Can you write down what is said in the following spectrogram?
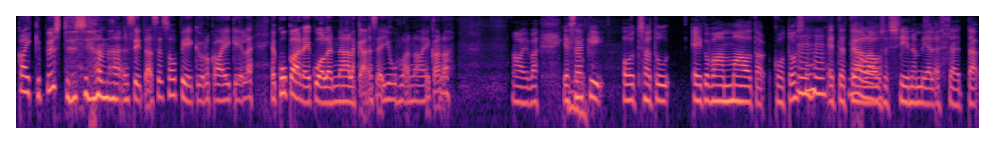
kaikki pystyy syömään sitä. Se sopii kyllä kaikille ja kukaan ei kuole nälkään sen juhlan aikana. Aivan. Ja säkin oot Satu eikö vaan maalta kotoisin, mm-hmm, että tämä joo. lause siinä mielessä, että,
